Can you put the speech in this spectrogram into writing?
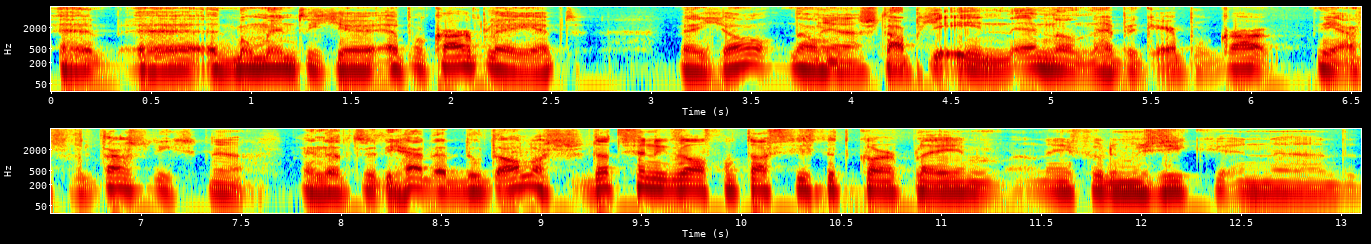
eh, eh, het moment dat je Apple CarPlay hebt, weet je wel, dan Ja. stap je in en dan heb ik Apple Car. Ja, dat is fantastisch. Ja. En dat, ja, dat doet alles. Dat vind ik wel fantastisch, dat CarPlay. Alleen voor de muziek. En eh, dat,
